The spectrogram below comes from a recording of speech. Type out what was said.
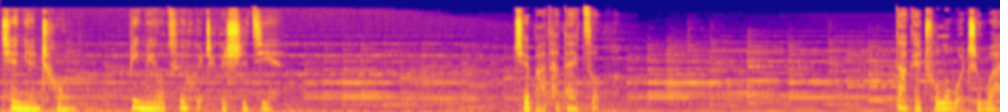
千年虫，并没有摧毁这个世界，却把它带走了。大概除了我之外，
